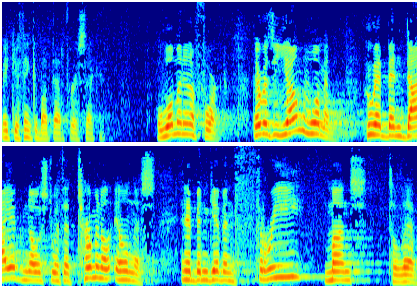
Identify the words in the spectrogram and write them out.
Make you think about that for a second. A woman and a fork. There was a young woman who had been diagnosed with a terminal illness and had been given three months to live.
